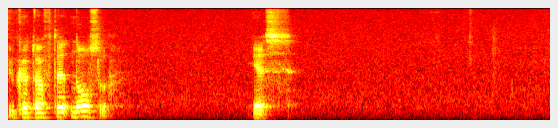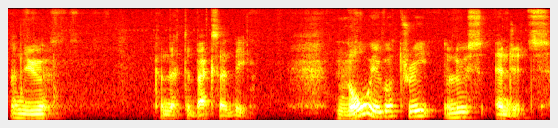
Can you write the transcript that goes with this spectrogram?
You cut off the nozzle. Yes. And you can let the backside be. Now you got three loose engines.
